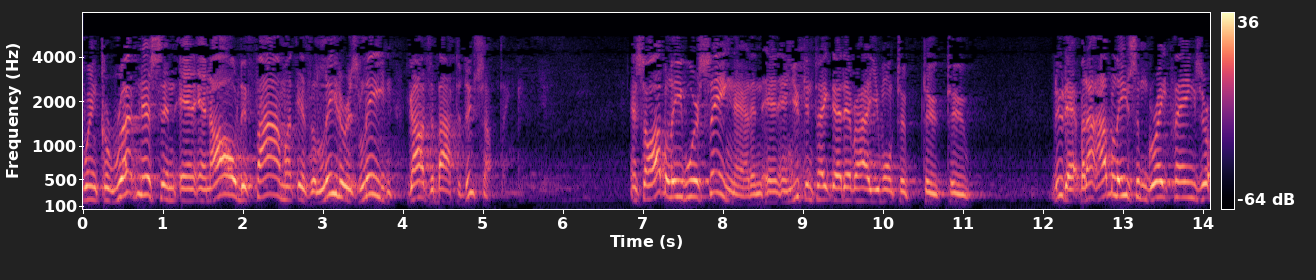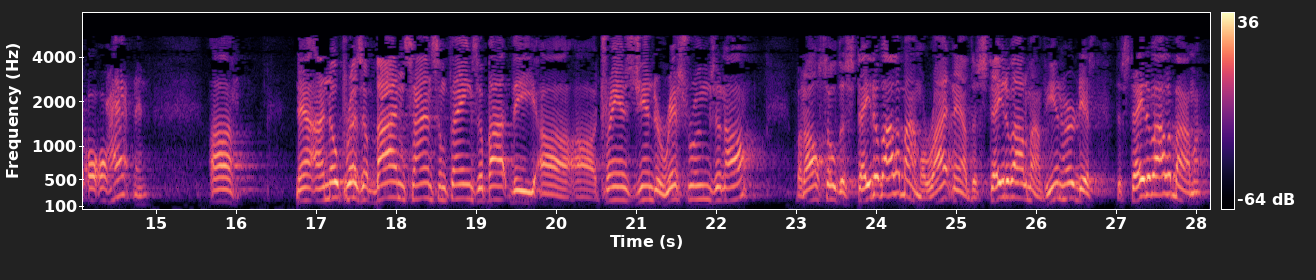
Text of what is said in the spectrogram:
when corruptness and, and, and all defilement is a leader is leading, God's about to do something. And so I believe we're seeing that, and, and, and you can take that ever how you want to, to, to do that. But I, I believe some great things are, are, are happening. Uh, now I know President Biden signed some things about the uh, uh, transgender restrooms and all, but also the state of Alabama right now. The state of Alabama. If you haven't heard this, the state of Alabama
